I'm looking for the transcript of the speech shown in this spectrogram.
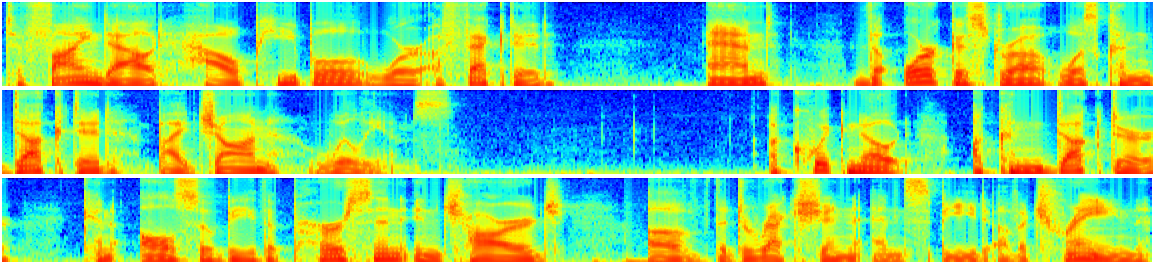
to find out how people were affected, and the orchestra was conducted by John Williams. A quick note a conductor can also be the person in charge of the direction and speed of a train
